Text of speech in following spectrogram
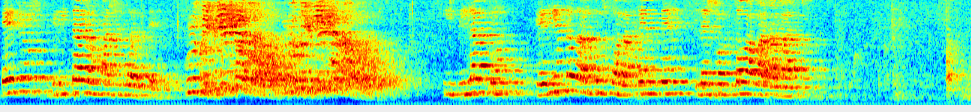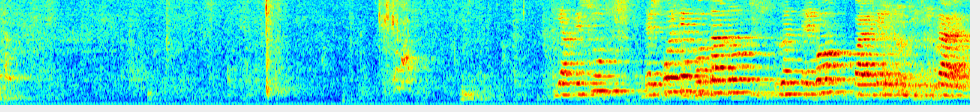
Ellos gritaron más fuerte. ¡Crucifícalo! ¡Crucifícalo! Y Pilato, queriendo dar gusto a la gente, le soltó a Barrabás. Y a Jesús, después de azotarlo, lo entregó para que lo crucificaran.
